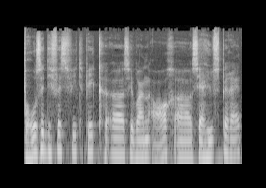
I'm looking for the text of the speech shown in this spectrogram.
positives Feedback. Äh, sie waren auch äh, sehr hilfsbereit,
